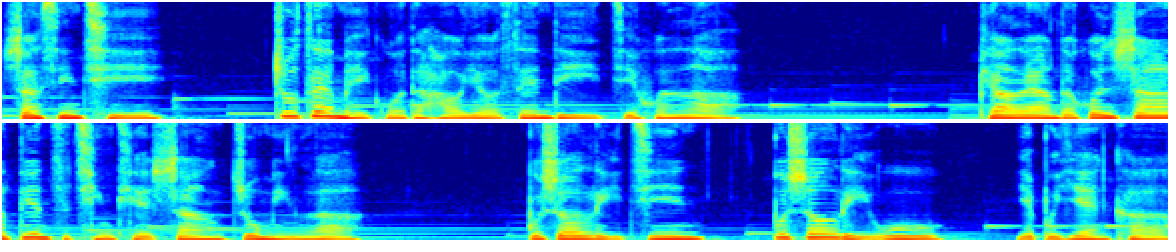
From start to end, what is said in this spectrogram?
上星期，住在美国的好友 Sandy 结婚了。漂亮的婚纱电子请帖上注明了：不收礼金，不收礼物，也不宴客，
